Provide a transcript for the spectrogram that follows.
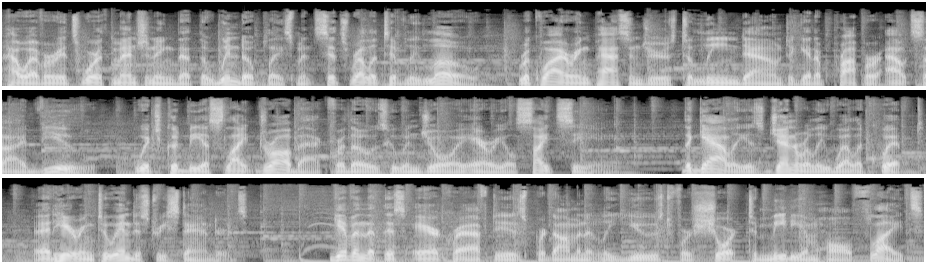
However, it's worth mentioning that the window placement sits relatively low, requiring passengers to lean down to get a proper outside view, which could be a slight drawback for those who enjoy aerial sightseeing. The galley is generally well equipped, adhering to industry standards. Given that this aircraft is predominantly used for short to medium haul flights,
